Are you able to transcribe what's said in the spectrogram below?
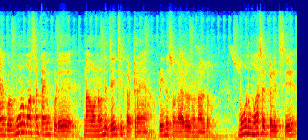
எனக்கு ஒரு மூணு மாதம் டைம் கொடு நான் உன்னை வந்து ஜெயிச்சு காட்டுறேன் அப்படின்னு சொன்னார் ரொனால்டோ. மூணு மாதம் கழித்து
